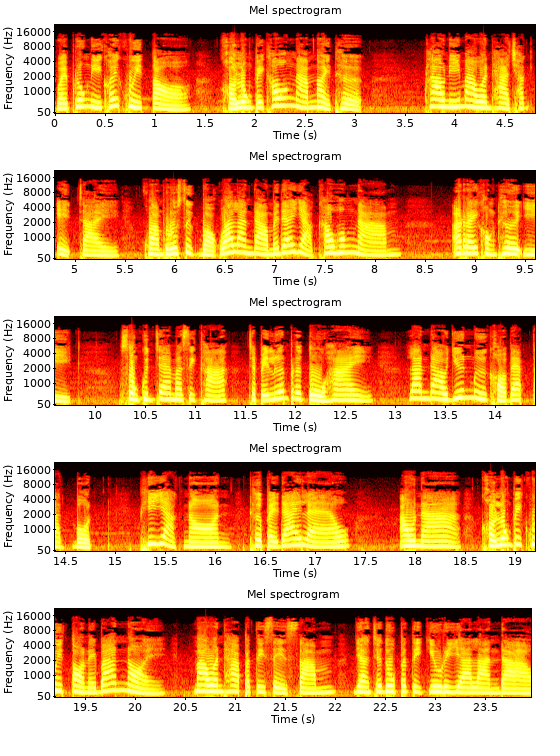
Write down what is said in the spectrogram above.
ไว้พรุ่งนี้ค่อยคุยต่อ ขอลงไปเข้าห้องน้ำหน่อยเถอะ คราวนี้มาวันทาชักเอะใจ ความรู้สึกบอกว่าลันดาวไม่ได้อยากเข้าห้องน้ำอะไรของเธออีก ส่งกุญแจมาสิคะ จะไปเลื่อนประตูให้ลันดาวยื่นมือขอแบบตัดบท พี่อยากนอน เธอไปได้แล้ว เอานาขอลงไปคุยต่อในบ้านหน่อย มาวันทาปฏิเสธซ้ำอย่างจะดูปฏิกิริยาลานดาว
